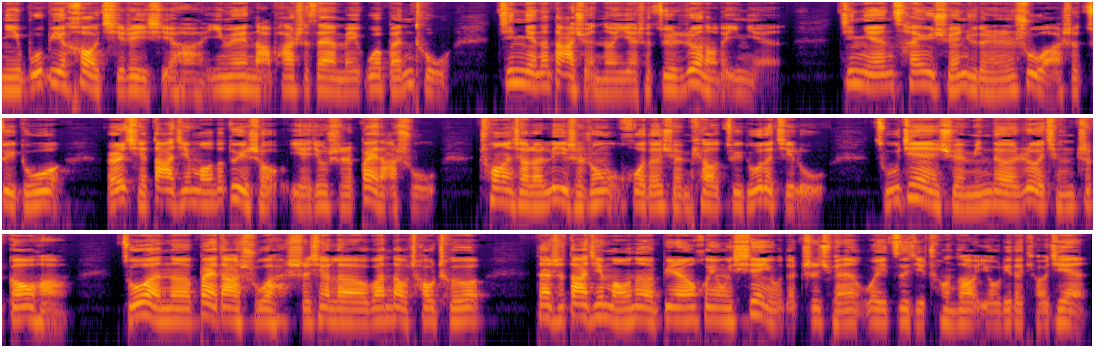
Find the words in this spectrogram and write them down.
你不必好奇这些哈，因为哪怕是在美国本土，今年的大选呢也是最热闹的一年。今年参与选举的人数啊是最多，而且大金毛的对手也就是拜大叔，创下了历史中获得选票最多的记录，足见选民的热情之高哈。昨晚呢，拜大叔啊实现了弯道超车，但是大金毛呢必然会用现有的职权为自己创造有利的条件，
